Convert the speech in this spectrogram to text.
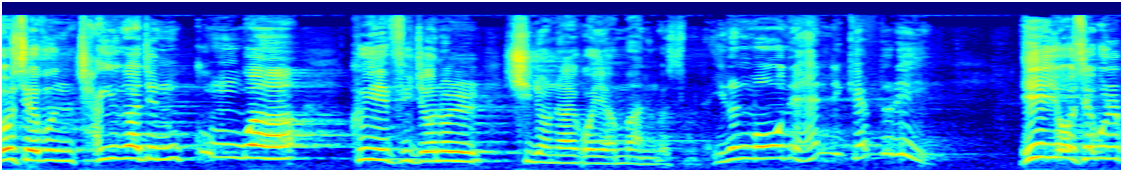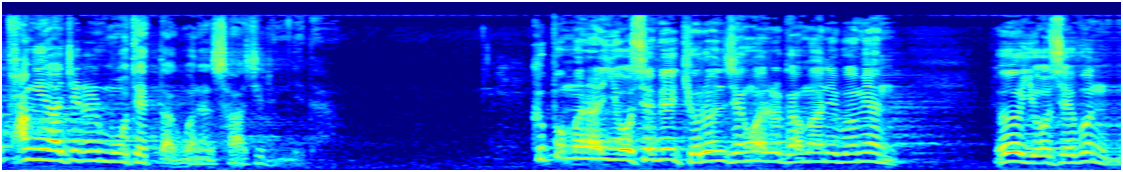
요셉은 자기가 가진 꿈과 그의 비전을 실현하고야만 하는 것입니다. 이런 모든 핸디캡들이 이 요셉을 방해하지를 못했다고 하는 사실입니다. 그뿐만 아니라 요셉의 결혼 생활을 가만히 보면 어, 요셉은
